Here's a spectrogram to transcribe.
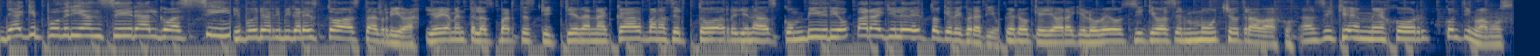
ya que podrían ser algo así y podría replicar esto hasta arriba. Y obviamente las partes que quedan acá van a ser todas rellenadas con vidrio para que le dé el toque decorativo. Pero ok, ahora que lo veo sí que va a ser mucho trabajo. Así que mejor continuamos.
